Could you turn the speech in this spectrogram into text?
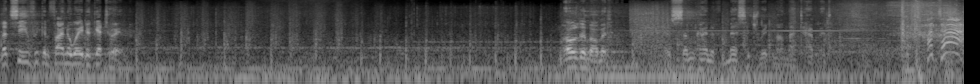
Let's see if we can find a way to get to him. Hold a moment. There's some kind of message written on that tablet. Attack!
